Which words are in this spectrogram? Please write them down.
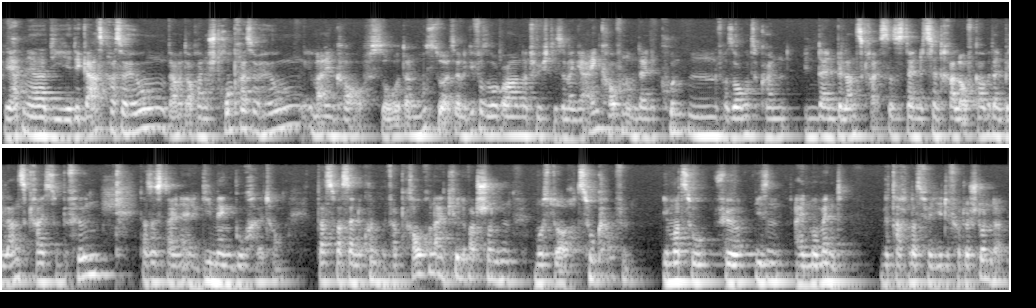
Wir hatten ja die, die Gaspreiserhöhung, damit auch eine Strompreiserhöhung im Einkauf. So, dann musst du als Energieversorger natürlich diese Menge einkaufen, um deine Kunden versorgen zu können in deinen Bilanzkreis. Das ist deine zentrale Aufgabe, deinen Bilanzkreis zu befüllen. Das ist deine Energiemengenbuchhaltung. Das, was deine Kunden verbrauchen an Kilowattstunden, musst du auch zukaufen. Immerzu für diesen einen Moment. Wir betrachten das für jede Viertelstunde.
